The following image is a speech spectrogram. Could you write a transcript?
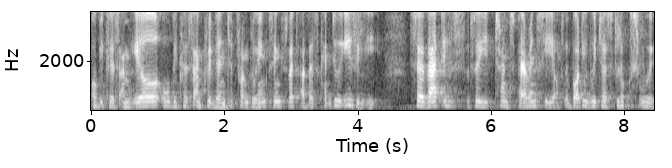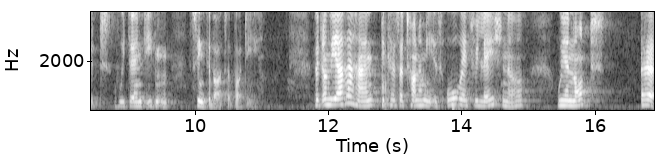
or because I'm ill or because I'm prevented from doing things that others can do easily. So that is the transparency of the body. We just look through it. We don't even think about the body. But on the other hand, because autonomy is always relational, we are not, uh,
